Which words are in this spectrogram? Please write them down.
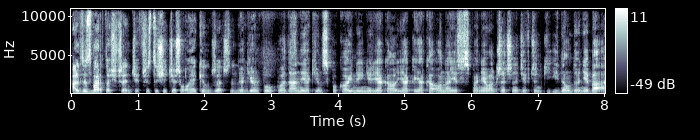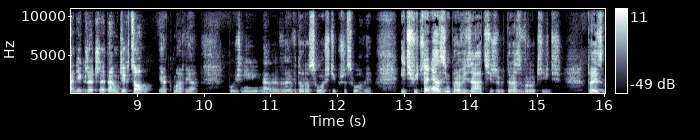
Ale to jest wartość wszędzie. Wszyscy się cieszą. O, jaki on grzeczny. No. jaki on poukładany, jaki on spokojny i nie, jaka, jak, jaka ona jest wspaniała. Grzeczne dziewczynki idą do nieba, a nie grzeczne tam, gdzie chcą, jak mawia później na, w, w dorosłości przysłowie. I ćwiczenia z improwizacji, żeby teraz wrócić, to jest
